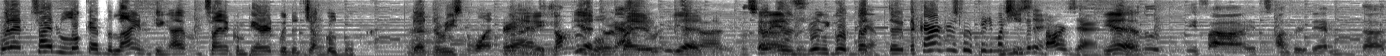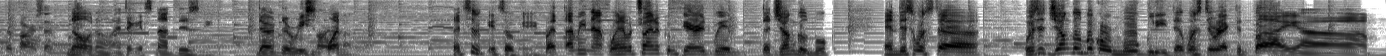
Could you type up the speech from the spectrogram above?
when I try to look at the Lion King, I'm trying to compare it with the Jungle Book, the the recent one Right, by the yeah, Book, by actually, it's, yeah. uh, it was, So uh, it was really good, but yeah. the, the characters were pretty much the even same. Tarzan. Yeah. I don't know if uh, it's under them, the the Tarzan. No, no, I think it's not Disney. The the recent Sorry one, it's it's okay. But I mean, uh, when I was trying to compare it with the Jungle Book, and this was the was it Jungle Book or Mowgli that was directed by um,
